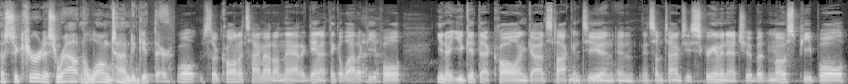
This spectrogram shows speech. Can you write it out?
a circuitous route and a long time to get there. Well, so calling a timeout on that. Again, I think a lot of people you know, you get that call and God's talking to you and, and, and sometimes he's screaming at you, but most people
